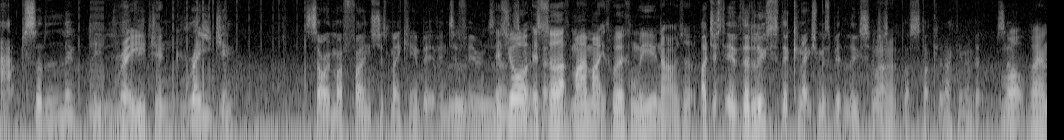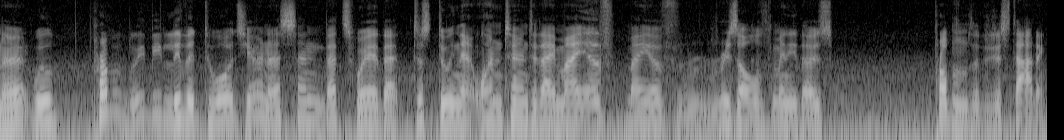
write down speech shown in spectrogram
absolutely livid, Raging. raging. Sorry, my phone's just making a bit of interference. Is your was is, so that my mic's working with you now? Is it? I just it, the loose the connection was a bit loose. I just Right. I stuck it back in a bit. So. Wout van Aert will probably be livid towards Jonas, and that's where that just doing that one turn today may have may have resolved many of those problems that are just starting.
